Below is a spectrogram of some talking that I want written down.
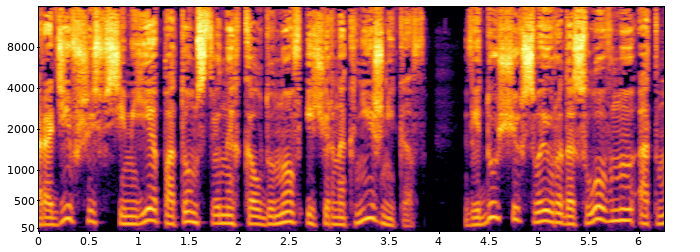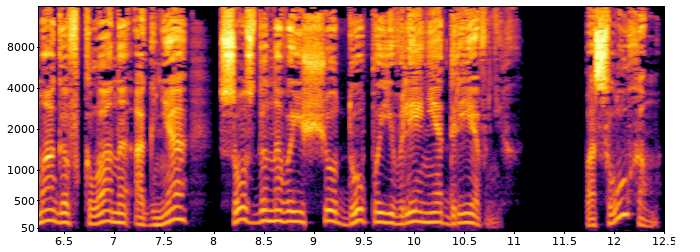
родившись в семье потомственных колдунов и чернокнижников, ведущих свою родословную от магов клана огня, созданного еще до появления древних. По слухам,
